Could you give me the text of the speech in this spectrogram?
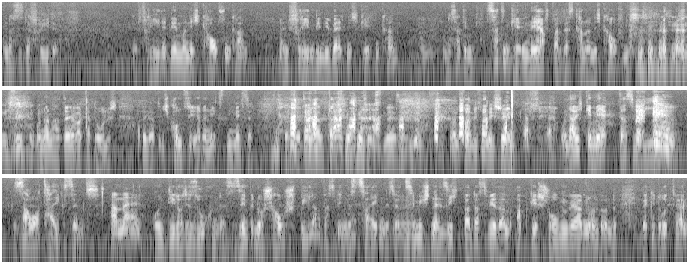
Und das ist der Friede. Der Friede, den man nicht kaufen kann. Ein Frieden, den die Welt nicht geben kann. Und das hat ihn, das hat ihn genervt, weil das kann er nicht kaufen. und dann hat er, er war katholisch, hat er gesagt, ich komme zu ihrer nächsten Messe. Und fand ich, fand ich schön. Und da habe ich gemerkt, dass wir Sauerteig sind. Amen. Und die Leute suchen das. Sind wir nur Schauspieler, was wir irgendwas zeigen? Das wird ziemlich schnell sichtbar, dass wir dann abgeschoben werden und, und weggedrückt werden.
